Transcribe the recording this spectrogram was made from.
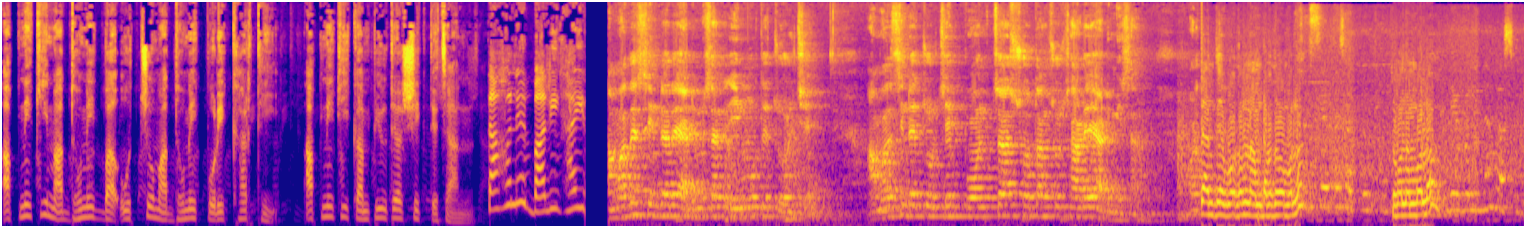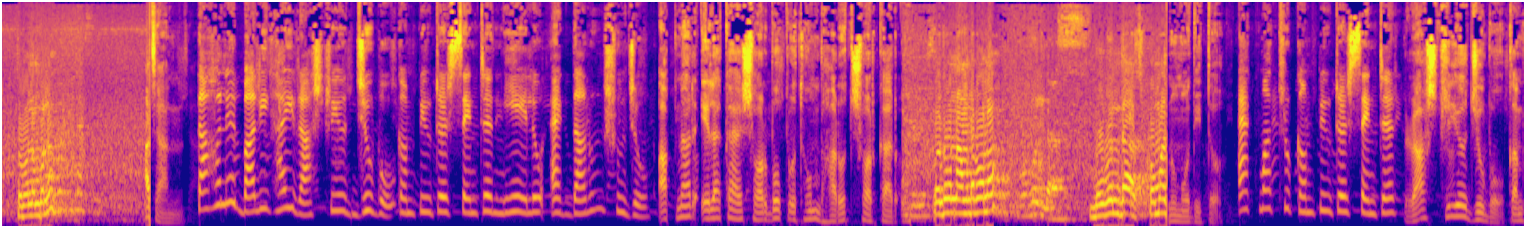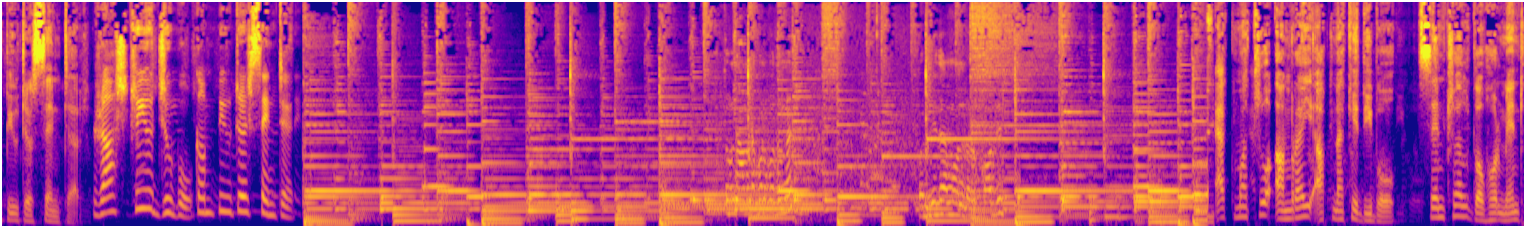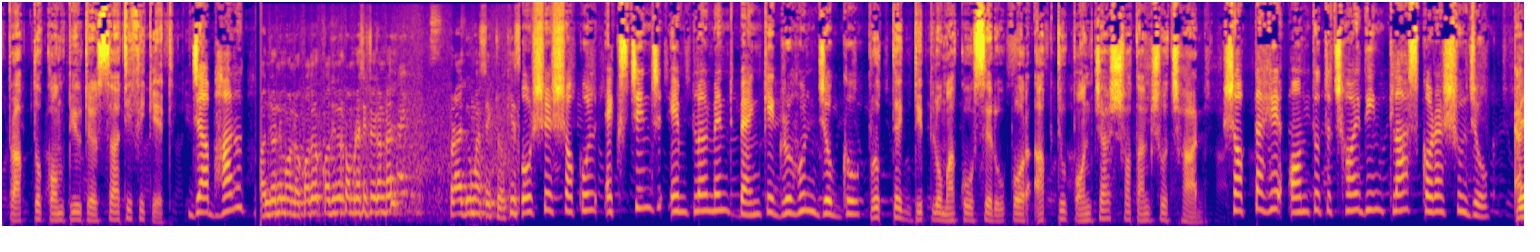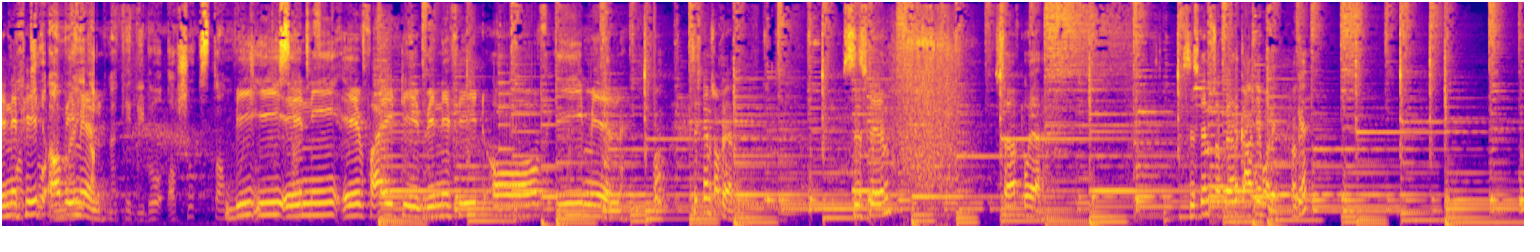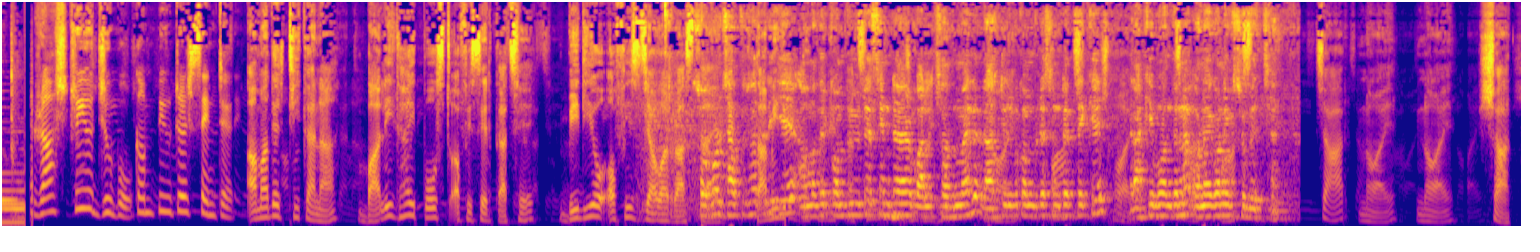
আপনি কি মাধ্যমিক বা উচ্চ মাধ্যমিক পরীক্ষার্থী? আপনি কি কম্পিউটার শিখতে চান? তাহলে বালিঘাই আমাদের সেন্টারে অ্যাডমিশন এই মুহূর্তে চলছে। আমাদের সেন্টারে চলছে পঞ্চাশ শতাংশ ছাড়ে অ্যাডমিশন জানতে প্রথম নামটা তোমার বলো। তোমার নাম বলো। তোমার নাম বলো। চান। তাহলে বালিঘাই রাষ্ট্রীয় যুব কম্পিউটার সেন্টার নিয়ে এলো এক দারুণ সুযোগ। আপনার এলাকায় সর্বপ্রথম ভারত সরকার অনুমোদিত। একমাত্র কম্পিউটার সেন্টার। রাষ্ট্রীয় যুব কম্পিউটার সেন্টার। রাষ্ট্রীয় যুব কম্পিউটার সেন্টার। মন্ডল কদিন একমাত্র আমরাই আপনাকে দিব সেন্ট্রাল গভর্নমেন্ট প্রাপ্ত কম্পিউটার সার্টিফিকেট। যা ভারত অঞ্জনী মন্ডল কত কদিনের কমপ্লিট শিখছো প্রায় দু মাস শিখছো কি বর্ষের সকল এক্সচেঞ্জ এমপ্লয়মেন্ট ব্যাংকে গ্রহণযোগ্য। প্রত্যেক ডিপ্লোমা কোর্সের উপর আপ টু পঞ্চাশ শতাংশ ছাড়। সপ্তাহে অন্তত ছয় দিন ক্লাস করার সুযোগ। Benefit একমাত্র of আমরাই আপনাকে দিব অশোক স্তম্ভ B E N E F I T benefit of email system software system software system software কাকে বলে ওকে রাষ্ট্রীয় যুব কম্পিউটার সেন্টার। আমাদের ঠিকানা বালিঘাই পোস্ট অফিসের কাছে বিডিও অফিস যাওয়ার রাস্তা সকল ছাত্রছাত্রীকে আমাদের কম্পিউটার সেন্টার বালিক সাদমাইল রাষ্ট্রীয় কম্পিউটার সেন্টার থেকে রাখি বন্ধনে অনেক অনেক শুভেচ্ছা। চার নয় নয় সাত।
